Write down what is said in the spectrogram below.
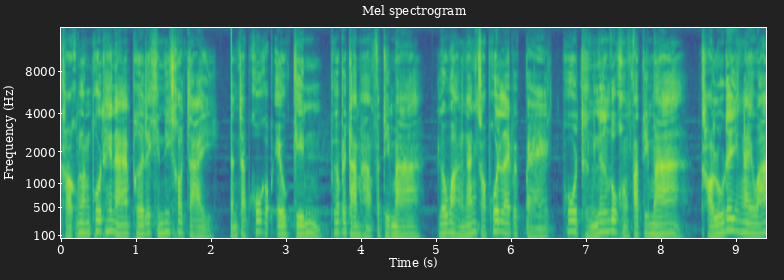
เขากำลังพูดให้นายอำเภอและเคนนี่เข้าใจฉันจับคู่กับเอลกิน เพื่อไปตามหาฟาติมา ระหว่างนั้นเขาพูดอะไรแปลกๆ พูดถึงเรื่องลูกของฟาติมา เขารู้ได้ยังไงวะ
